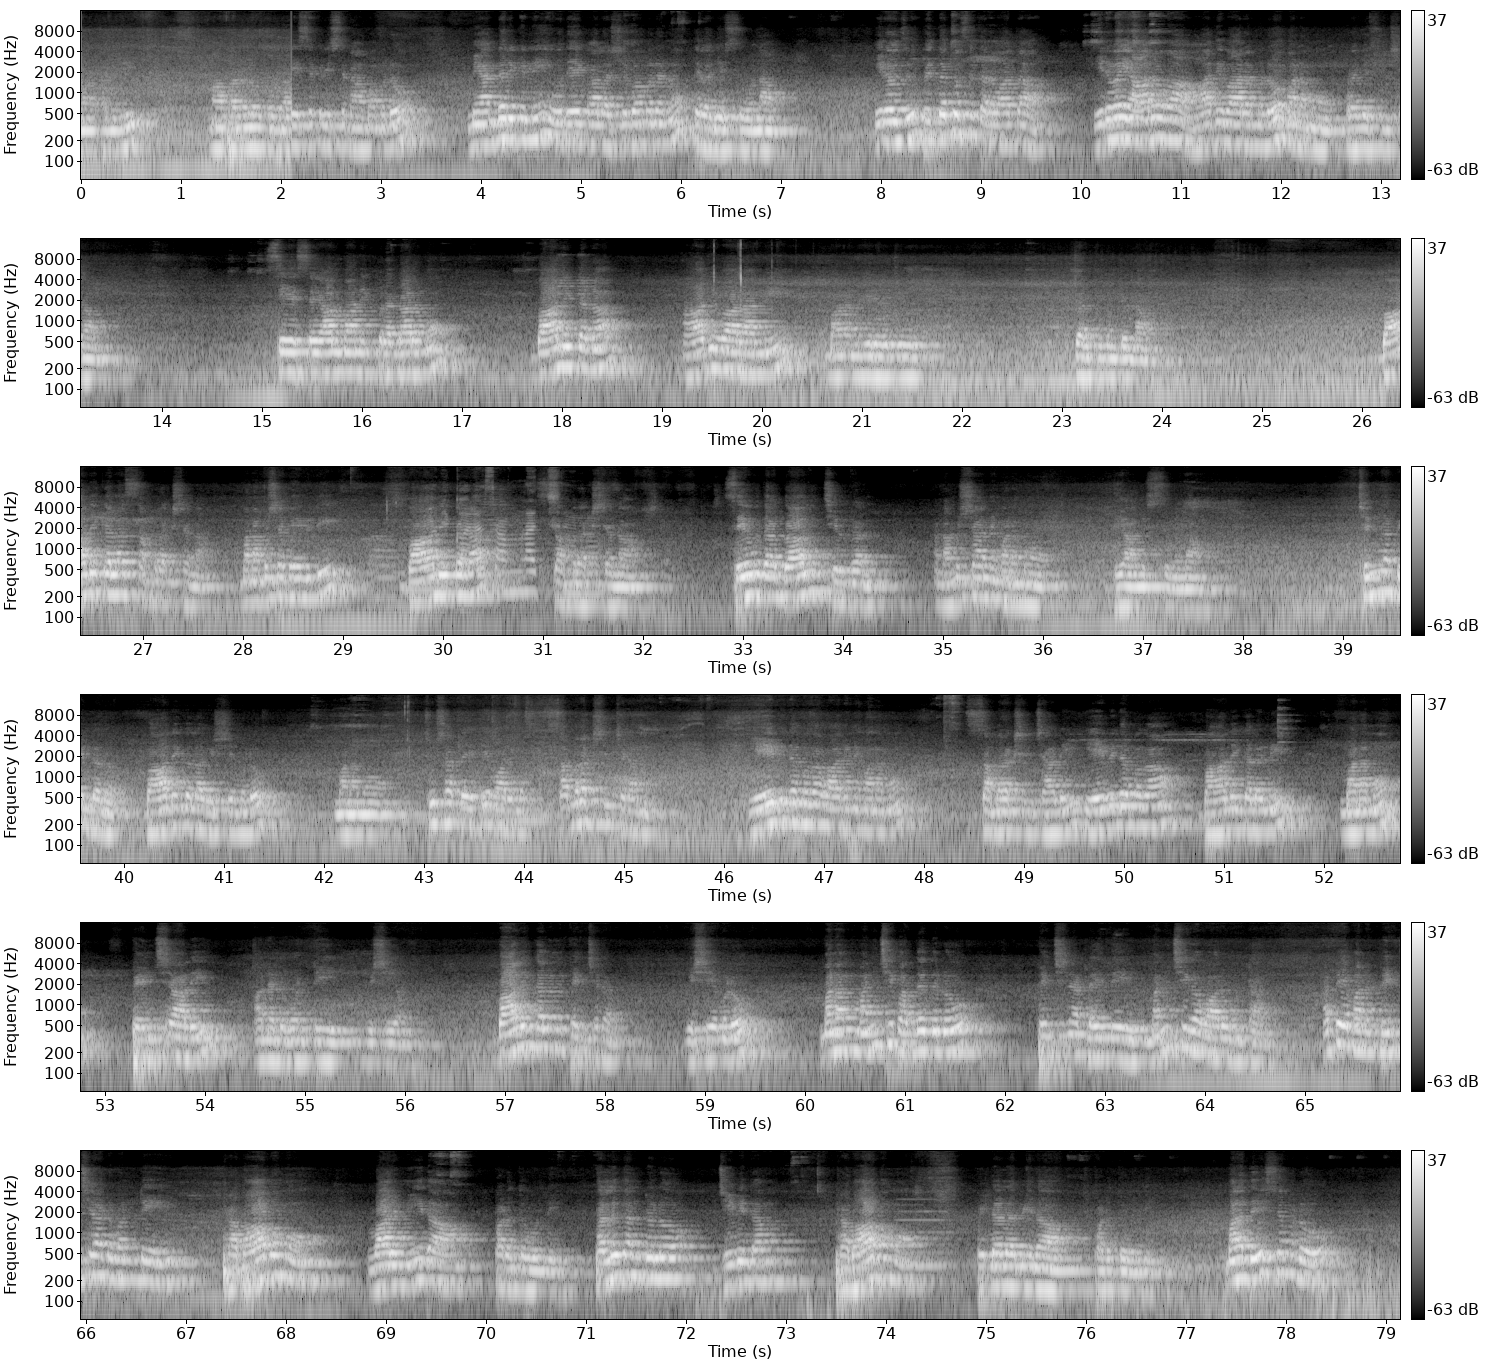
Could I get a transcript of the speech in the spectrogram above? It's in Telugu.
మా తండ్రి మా పరలోక యేసుక్రీస్తు నామములో మీ అందరికీ ఉదయకాల శుభములను తెలియజేస్తూ ఉన్నాం. ఈరోజు పెద్ద కొస్సు తర్వాత ఇరవై ఆరవ ఆదివారంలో మనము ప్రవేశించాం. చేసే ఆల్మానిక్ ప్రకారము బాలికల ఆదివారాన్ని మనం ఈరోజు జరుపుకుంటున్నాం. బాలికల సంరక్షణ. మన అంశం ఏమిటి? బాలికల సంరక్షణ. సేవ్ ద గర్ల్ చిల్డ్రన్ అన్న అంశాన్ని మనము ధ్యానిస్తున్నాం. చిన్న పిల్లలు బాలికల విషయంలో మనము చూసినట్లయితే వారిని సంరక్షించడం ఏ విధముగా వారిని మనము సంరక్షించాలి? ఏ విధముగా బాలికలని మనము పెంచాలి? అన్నటువంటి విషయం. బాలికలను పెంచడం. విషయంలో మనం మంచి పద్ధతిలో పెంచినట్లయితే మంచిగా వారు ఉంటారు. అంటే మనం పెంచినటువంటి ప్రభావము వారి మీద పడుతూ ఉంది. తల్లిదండ్రుల జీవితం ప్రభావము పిల్లల మీద పడుతూ ఉంది. మన దేశంలో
